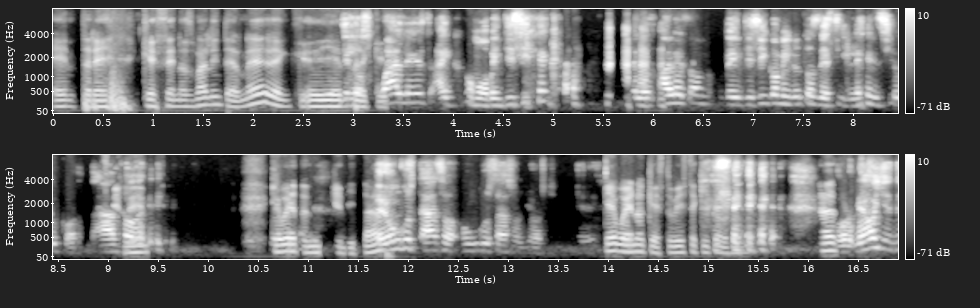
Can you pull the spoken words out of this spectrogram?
entre que se nos va el internet De los que- cuales hay como 25, de los cuales son 25 minutos de silencio cortado. Que voy a tener que editar. Pero un gustazo, un gustazo, George. Qué bueno que estuviste aquí con nosotros. Por- ¿Me oyes?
